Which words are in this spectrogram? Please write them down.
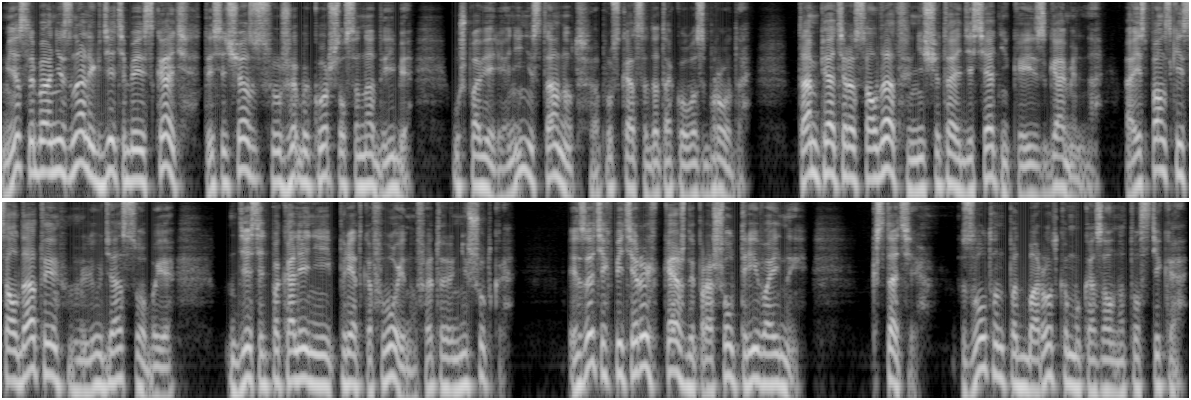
«Если бы они знали, где тебя искать, ты сейчас уже бы корчился на дыбе. Уж поверь, они не станут опускаться до такого сброда. Там пятеро солдат, не считая десятника из Гамельна, а испанские солдаты — люди особые — Десять поколений предков воинов — это не шутка. Из этих пятерых каждый прошел три войны. Кстати, Золтан подбородком указал на толстяка.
